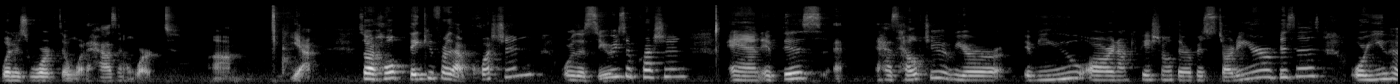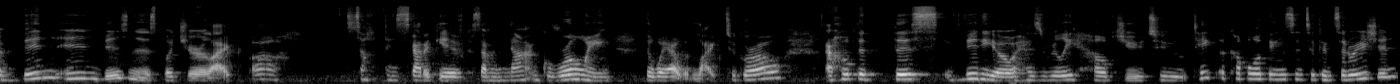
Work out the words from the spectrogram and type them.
what has worked and what hasn't worked. Um, yeah. So I hope, thank you for that question or the series of question. And if this has helped you, if you're if you are an occupational therapist starting your business, or you have been in business, but you're like, oh, something's got to give because I'm not growing the way I would like to grow. I hope that this video has really helped you to take a couple of things into consideration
